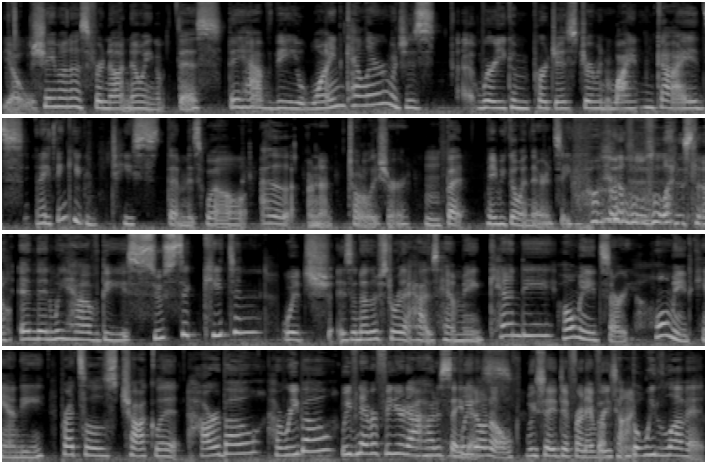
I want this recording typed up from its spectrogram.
Yo. Shame on us for not knowing of this. They have the Weinkeller, which is uh, where you can purchase German wine guides, and I think you can taste them as well. I, I'm not totally sure, but maybe go in there and see. Let us know. and then we have the Süßigkeiten, which is another store that has handmade candy, homemade, sorry, homemade candy, pretzels, chocolate, Haribo, Haribo. We've never figured out how to say We this. don't know. We say different every time. but we love it.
